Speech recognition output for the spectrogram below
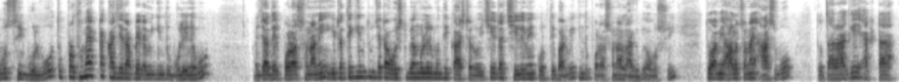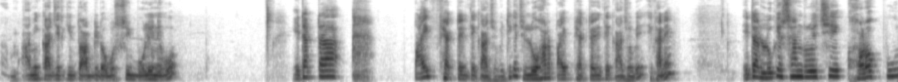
অবশ্যই বলব। তো প্রথমে একটা কাজের আপডেট আমি কিন্তু বলে নেব। যাদের পড়াশোনা নেই, এটাতে কিন্তু যেটা ওয়েস্ট বেঙ্গলের মধ্যে কাজটা রয়েছে, এটা ছেলে মেয়ে করতে পারবে, কিন্তু পড়াশোনা লাগবে অবশ্যই। তো আমি আলোচনায় আসব। তো তার আগে একটা, আমি কাজের কিন্তু আপডেট অবশ্যই বলে নেব। এটা একটা পাইপ ফ্যাক্টরিতে কাজ হবে, ঠিক আছে? লোহার পাইপ ফ্যাক্টরিতে কাজ হবে এখানে। এটার লোকেশান রয়েছে খড়গপুর,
